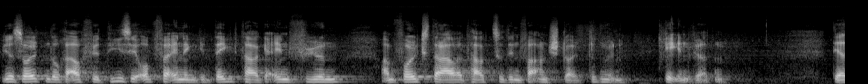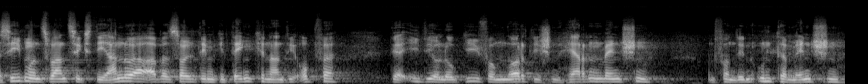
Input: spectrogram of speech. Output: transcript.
wir sollten doch auch für diese Opfer einen Gedenktag einführen, am Volkstrauertag zu den Veranstaltungen gehen würden. Der 27. Januar aber soll dem Gedenken an die Opfer der Ideologie vom nordischen Herrenmenschen und von den Untermenschen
